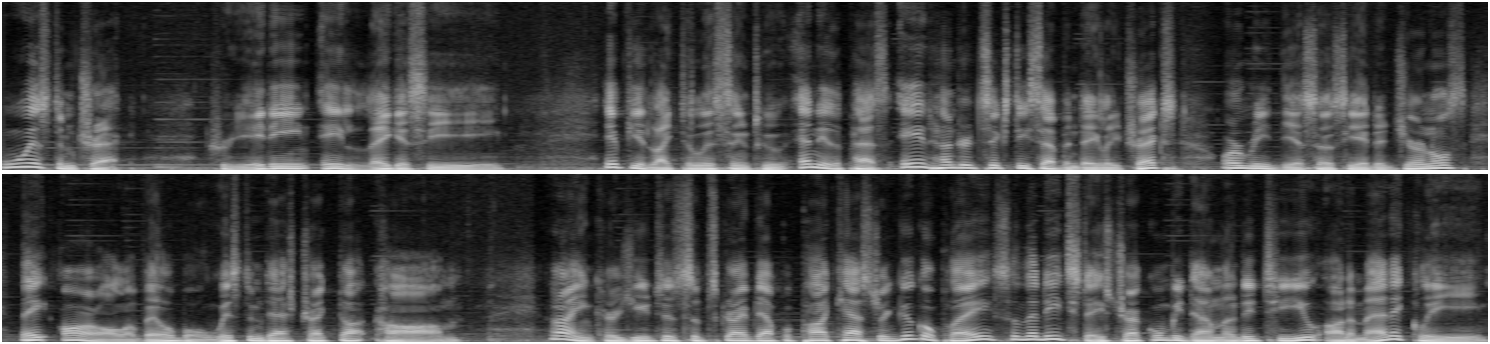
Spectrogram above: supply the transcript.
Wisdom Trek, creating a legacy. If you'd like to listen to any of the past 867 daily treks or read the associated journals, they are all available at wisdom-trek.com. I encourage you to subscribe to Apple Podcasts or Google Play so that each day's trek will be downloaded to you automatically.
